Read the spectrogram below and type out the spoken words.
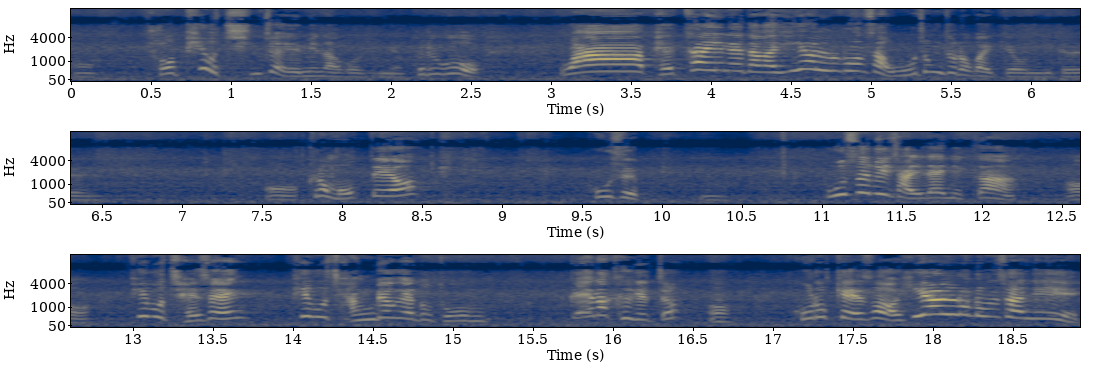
어, 저 피부 진짜 예민하거든요. 그리고 와 베타인에다가 히알루론산 5종 들어가 있대요 언니들. 어, 그럼 어때요? 보습. 음. 보습이 잘 되니까 어, 피부 재생, 피부 장벽에도 도움 꽤나 크겠죠? 어, 그렇게 해서 히알루론산이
